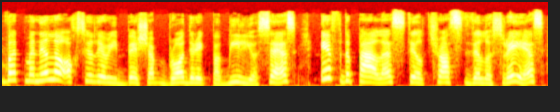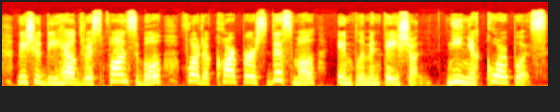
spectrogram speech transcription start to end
But Manila Auxiliary Bishop Broderick Pabilio says if the palace still trusts De Los Reyes, they should be held responsible for the Carper's dismal implementation. Nina Corpus,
